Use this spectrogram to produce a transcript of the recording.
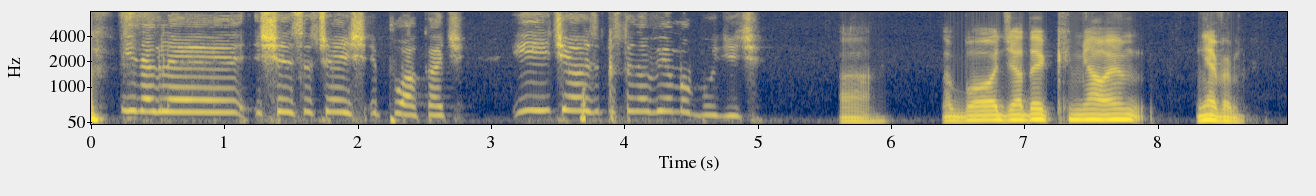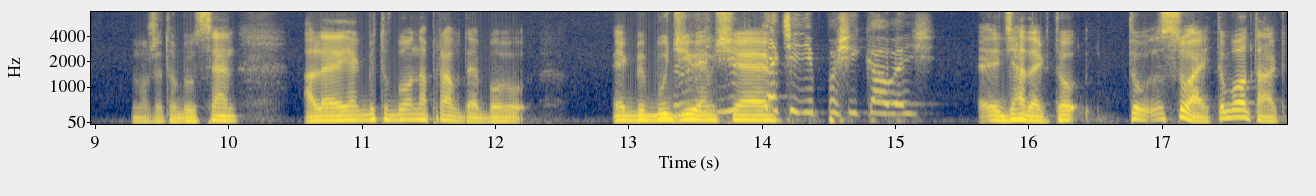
I nagle się zacząłeś płakać. I cię postanowiłem obudzić. A, no bo dziadek miałem, nie wiem, może to był sen, ale jakby to było naprawdę, bo jakby budziłem się... Ja cię nie posikałeś. E, Dziadek, to, to słuchaj, to było tak.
